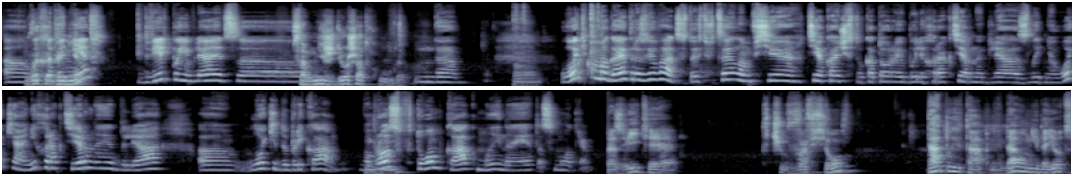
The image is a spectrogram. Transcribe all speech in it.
а, Выхода выхода нет, нет. дверь появляется... Сам не ждешь откуда. Да. А, Локи помогает развиваться. То есть, в целом, все те качества, которые были характерны для злыдня Локи, они характерны для э, Локи Добряка. Вопрос Мгм. в том, как мы на это смотрим. развитие в во всем, да, поэтапный, да, он не дает,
